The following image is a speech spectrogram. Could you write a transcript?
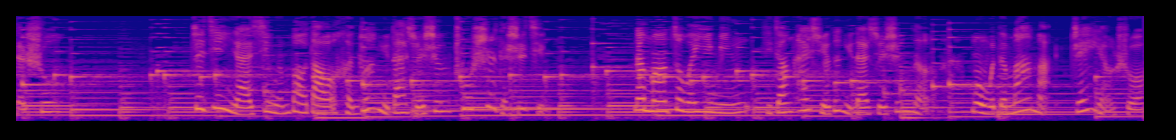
默地说：“最近呀，新闻报道很多女大学生出事的事情。那么，作为一名即将开学的女大学生呢，默默的妈妈这样说：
